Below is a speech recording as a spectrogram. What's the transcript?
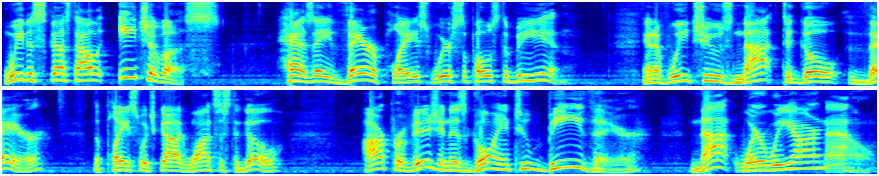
we discussed how each of us has a their place we're supposed to be in. And if we choose not to go there, the place which God wants us to go, our provision is going to be there, not where we are now.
